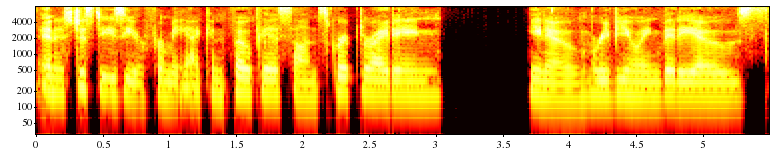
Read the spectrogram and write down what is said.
And it's just easier for me. I can focus on script writing, you know, reviewing videos,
